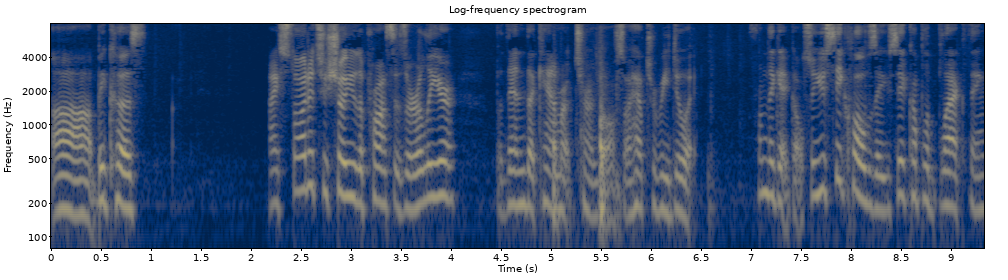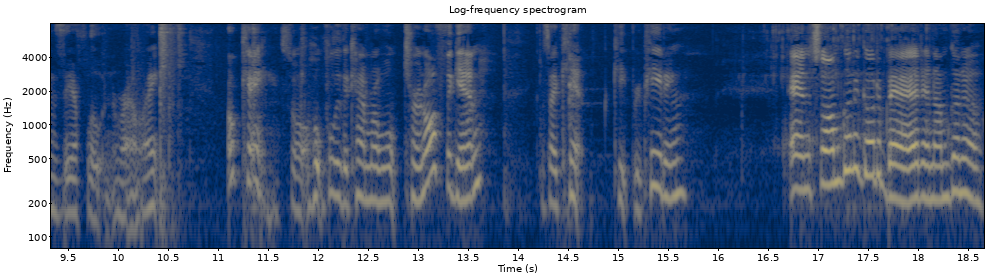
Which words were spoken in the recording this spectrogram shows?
uh, because I started to show you the process earlier, but then the camera turned off, so I have to redo it from the get-go. So you see cloves there. You see a couple of black things there floating around, right? Okay, so hopefully the camera won't turn off again because I can't keep repeating. And so I'm going to go to bed and I'm going to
